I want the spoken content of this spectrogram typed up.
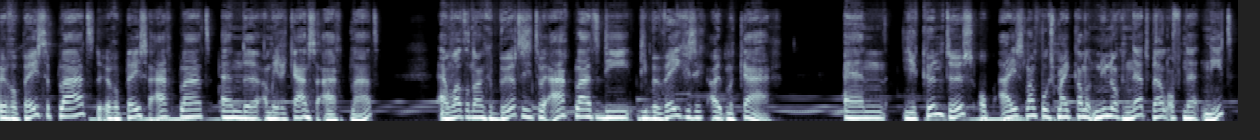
Europese plaat, de Europese aardplaat en de Amerikaanse aardplaat. En wat er dan gebeurt, is die twee aardplaten die, die bewegen zich uit elkaar. En je kunt dus op IJsland, volgens mij kan het nu nog net wel of net niet,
